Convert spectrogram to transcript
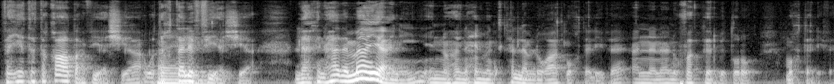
فهي تتقاطع في أشياء وتختلف أي. في أشياء. لكن هذا ما يعني أنه نحن نتكلم لغات مختلفة أننا نفكر بطرق مختلفة.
